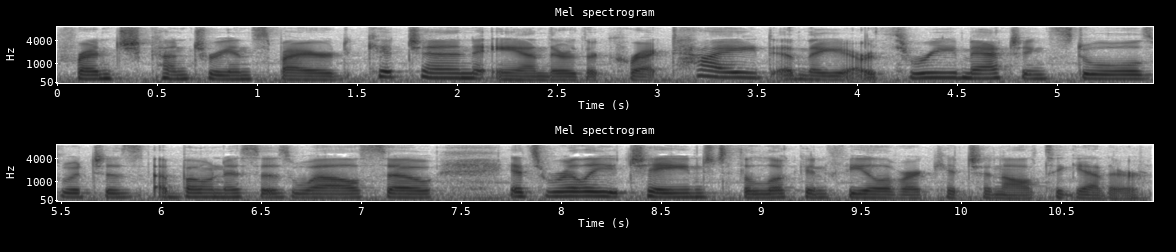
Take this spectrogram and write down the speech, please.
French country inspired kitchen and they're the correct height and they are three matching stools, which is a bonus as well. So it's really changed the look and feel of our kitchen altogether.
